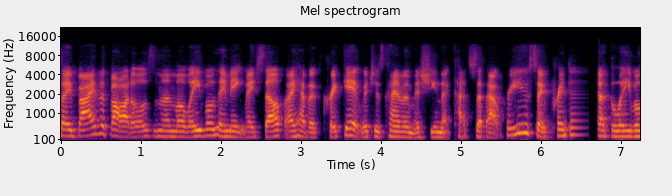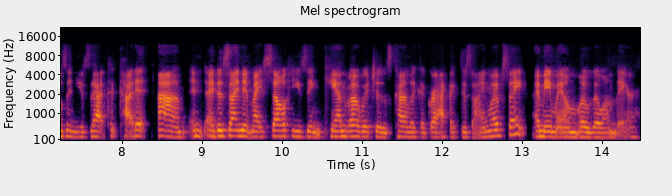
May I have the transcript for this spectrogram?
So I buy the bottles and then the labels I make myself. I have a Cricut, which is kind of a machine that cuts stuff out for you. So I print out the labels and use that to cut it. Um, and I designed it myself using Canva, which is kind of like a graphic design website. I made my own logo on there.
